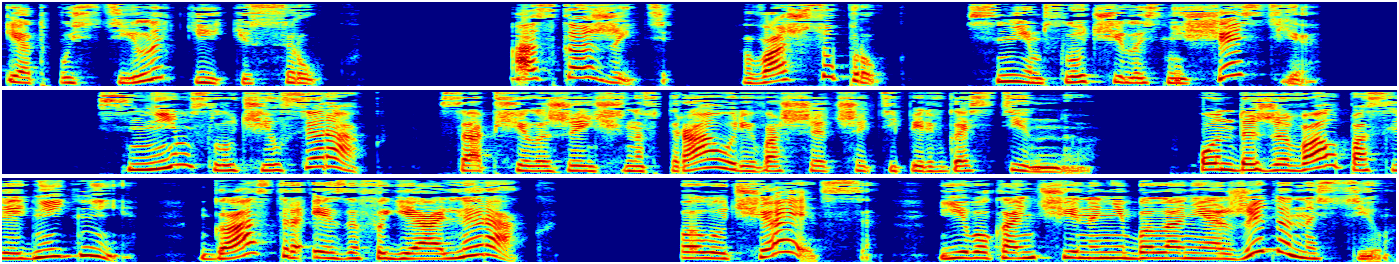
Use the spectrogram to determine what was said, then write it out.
и отпустила Кики с рук. «А скажите, ваш супруг, с ним случилось несчастье?» «С ним случился рак», сообщила женщина в трауре, вошедшая теперь в гостиную. «Он доживал последние дни. Гастроэзофагиальный рак. Получается, его кончина не была неожиданностью?»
